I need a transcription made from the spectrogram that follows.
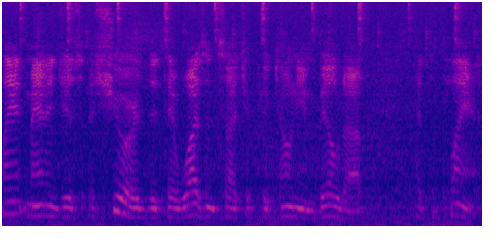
plant managers assured that there wasn't such a plutonium buildup at the plant.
